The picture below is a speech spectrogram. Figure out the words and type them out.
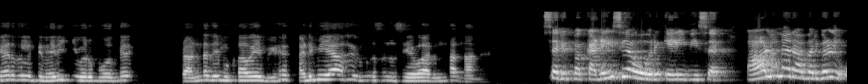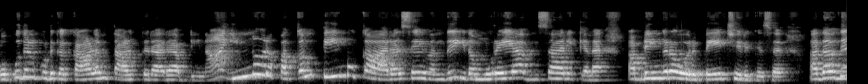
தேர்தலுக்கு நெருங்கி வரும்போது அதிமுகவை மிக கடுமையாக விமர்சனம் செய்வார்னு தான் நான் சார் இப்ப கடைசியா ஒரு கேள்வி சார். ஆளுநர் அவர்கள் ஒப்புதல் கொடுக்க காலம் தாழ்த்துறாரு அப்படின்னா இன்னொரு பக்கம் திமுக அரசே வந்து இத முறையா விசாரிக்கல அப்படிங்கிற ஒரு பேச்சு இருக்கு சார். அதாவது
